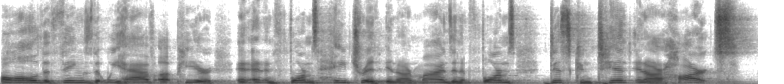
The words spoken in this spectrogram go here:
all the things that we have up here and, and, and forms hatred in our minds and it forms discontent in our hearts.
